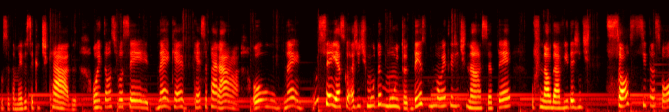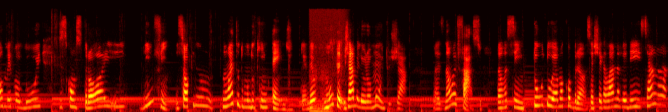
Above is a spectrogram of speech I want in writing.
você também vai ser criticado. Ou então, se você, né, quer, quer separar, ou, né, não sei, as, a gente muda muito, desde o momento que a gente nasce até o final da vida, a gente só se transforma, evolui, desconstrói e enfim, só que não, não é todo mundo que entende, entendeu? Muita, já melhorou muito? Já. Mas não é fácil. Então, assim, tudo é uma cobrança. Você chega lá na velhice, ah,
